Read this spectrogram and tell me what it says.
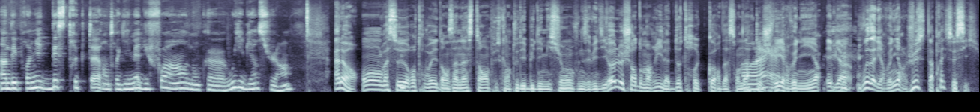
un des premiers destructeurs entre guillemets du foie. Hein, donc euh, oui, bien sûr. Hein. Alors, on va se retrouver dans un instant, puisqu'en tout début d'émission, vous nous avez dit Oh, le chardon-marie, il a d'autres cordes à son arc, je vais y revenir. Eh bien, vous allez y revenir juste après ceci.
